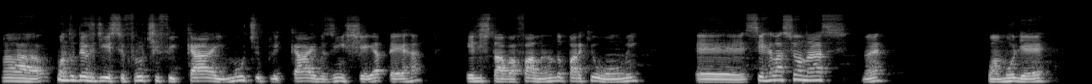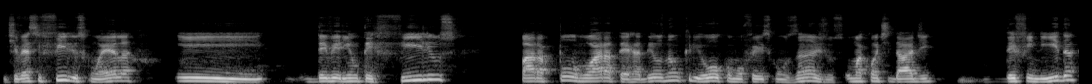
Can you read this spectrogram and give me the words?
Ah, quando Deus disse frutificai, multiplicai-vos e enchei a terra, ele estava falando para que o homem é, se relacionasse né, com a mulher e tivesse filhos com ela e deveriam ter filhos para povoar a terra. Deus não criou, como fez com os anjos, uma quantidade definida,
